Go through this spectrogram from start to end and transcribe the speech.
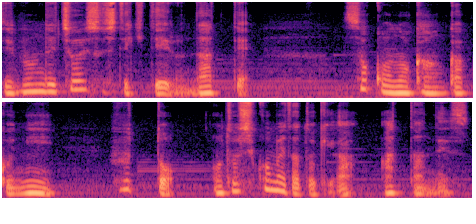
自分でチョイスしてきているんだってそこの感覚にふっと落とし込めた時があったんです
